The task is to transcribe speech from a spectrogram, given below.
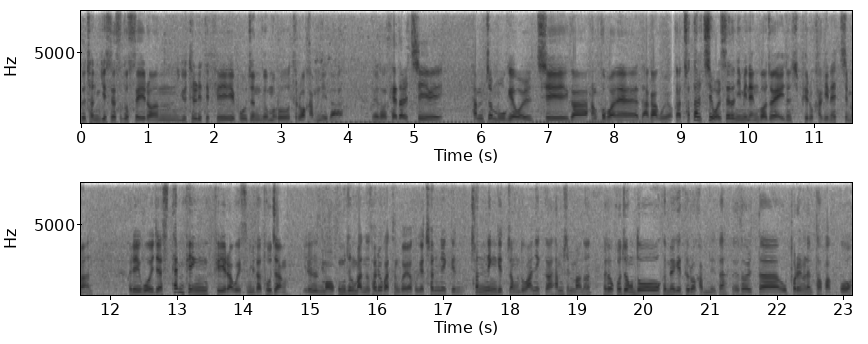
그 전기세, 수도세 이런 유틸리티 피 보증금으로 들어갑니다. 그래서 세 달치 3.5개월치가 한꺼번에 나가고요. 그러니까 첫 달치 월세는 이미 낸 거죠. 에이전시 피로 가긴 했지만. 그리고 이제 스탬핑 피라고 있습니다. 도장. 예를 뭐 공증받는 서류 같은 거예요. 그게 천 링깃, 천 링깃 정도 하니까 30만원. 그래서 그 정도 금액이 들어갑니다. 그래서 일단 오퍼링 렌터 받고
